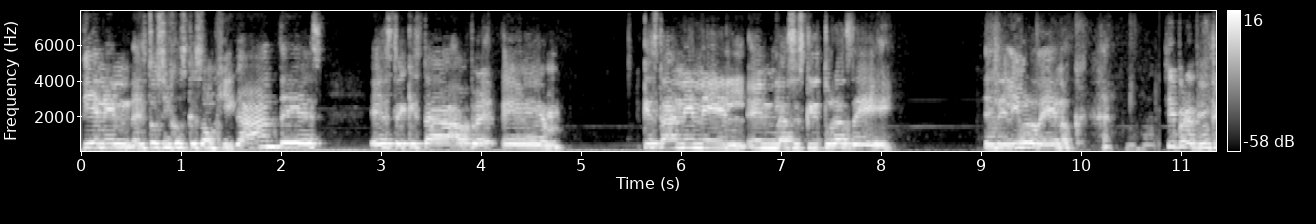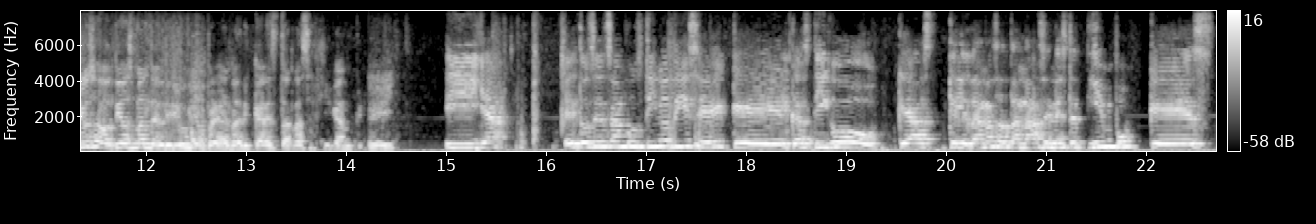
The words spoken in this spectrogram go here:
tienen estos hijos que son gigantes, este que está eh, que están en el en las escrituras de en el libro de Enoch. Sí, pero que incluso Dios manda el diluvio para erradicar esta raza gigante. Y ya. Entonces San Justino dice que el castigo que, as- que le dan a Satanás en este tiempo, que es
